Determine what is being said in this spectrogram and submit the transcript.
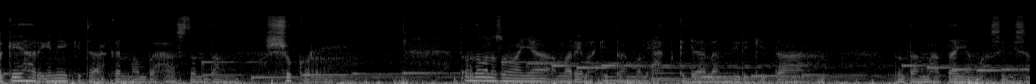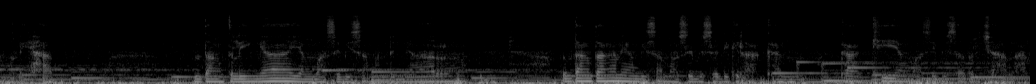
Oke hari ini kita akan membahas tentang syukur. Teman-teman semuanya Marilah kita melihat ke dalam diri kita Tentang mata yang masih bisa melihat Tentang telinga yang masih bisa mendengar tentang tangan yang bisa masih bisa digerakkan, kaki yang masih bisa berjalan,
